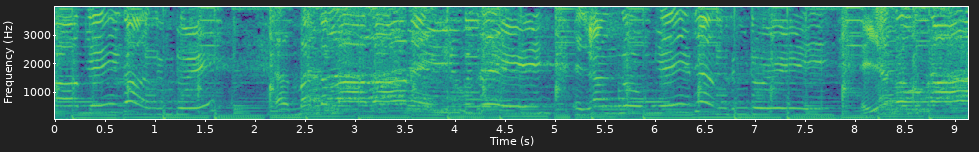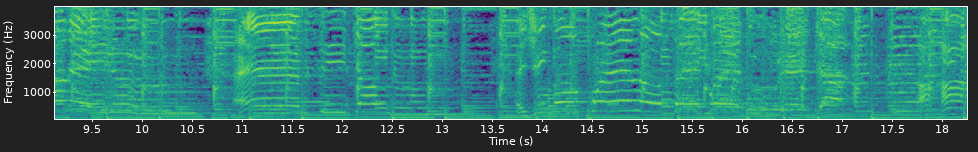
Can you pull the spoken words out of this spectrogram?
လာမြေကသူတွေအမန္တလာလာနဲ့ယူပါစေရန်ကုန်မြေပြန်သူတွေရန်ကုန်လာနဲ့ယူ MC ကြောင့်သူရင်ကိုခွဲလို့တဲ့ခွဲဘူးရဲ့ဗျာဟာဟာ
